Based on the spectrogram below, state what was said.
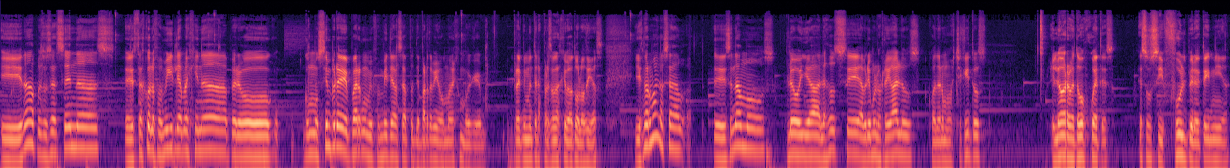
Y nada, pues o sea, cenas, eh, estás con la familia más que nada, pero como siempre paro con mi familia, o sea, de parte de mi mamá es como que prácticamente las personas que veo todos los días. Y es normal, o sea, eh, cenamos, luego ya a las 12 abrimos los regalos cuando éramos más chiquitos. Y luego reventamos cohetes. Eso sí, full pirotecnia,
